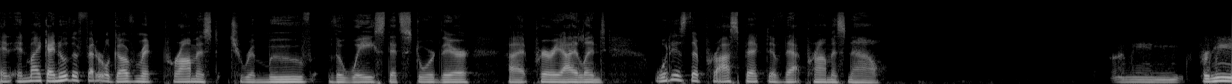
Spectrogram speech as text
And, and Mike, I know the federal government promised to remove the waste that's stored there uh, at Prairie Island. What is the prospect of that promise now? I mean, for me,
